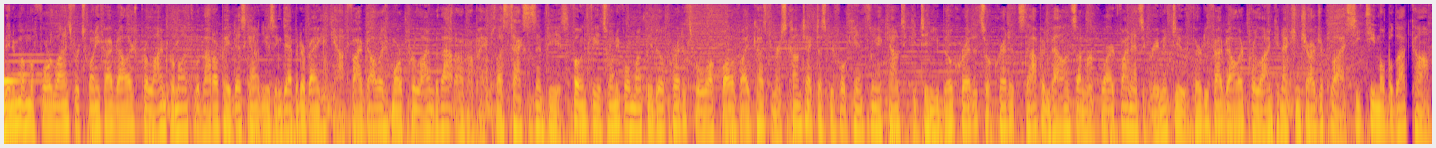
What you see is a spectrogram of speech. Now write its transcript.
Minimum of four lines for $25 per line per month with auto pay discount using debit or bank account. $5 more per line without auto pay, plus taxes and fees. Phone fee at 24 monthly bill credits for well qualified customers. Contact us before canceling account to continue bill credits or credit stop and balance on required finance agreement due. $35 per line connection charge applies. Ctmobile.com.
